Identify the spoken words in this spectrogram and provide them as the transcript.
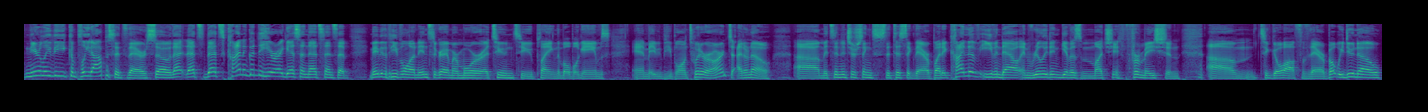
nearly the complete opposites there. So that that's that's kind of good to hear, I guess, in that sense that maybe the people on Instagram are more attuned to playing the mobile games, and maybe people on Twitter aren't. I don't know. Um, it's an interesting statistic there, but it kind of evened out and really didn't give us much information um, to go off of there. But we do know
